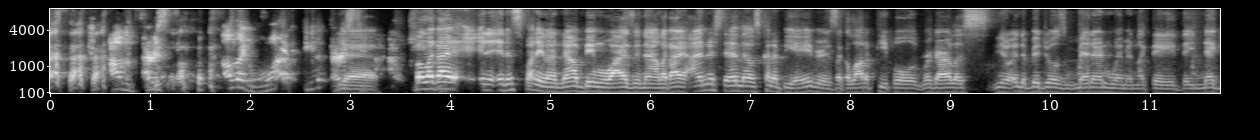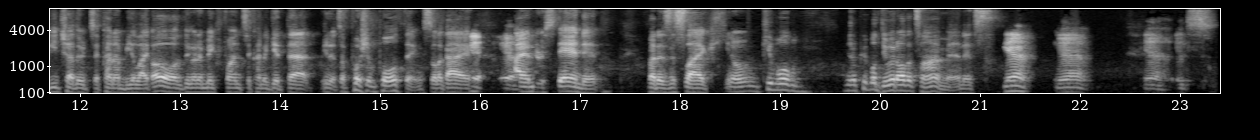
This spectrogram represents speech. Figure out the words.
I was thirsty. I was like, what? You're thirsty. Yeah. But like I, and, it's funny now, now being wiser now. Like I, I understand those kind of behaviors. Like a lot of people, regardless, you know, individuals, men and women, like they they neg each other to kind of be like, oh, they're gonna make fun to kind of get that. You know, it's a push and pull thing. So like I, Yeah, yeah. I understand it, but it's just like you know, people, you know, people do it all the time, man. It's Yeah, yeah, yeah. It's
